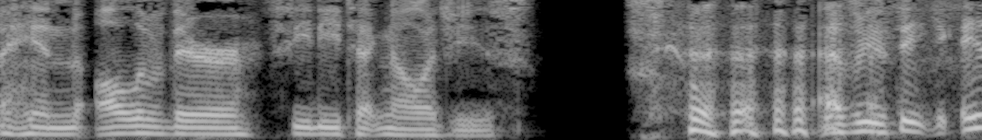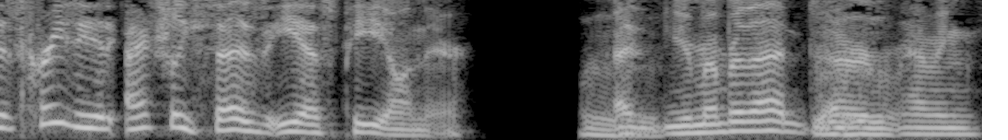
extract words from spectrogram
in all of their CD technologies. As we see, it's crazy. It actually says ESP on there. Uh, you remember that? Or having,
